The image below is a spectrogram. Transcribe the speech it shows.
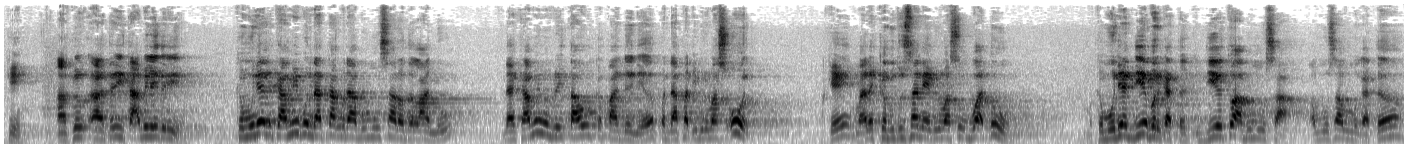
Okey. Ah, uh, tadi tak boleh tadi. Kemudian kami pun datang kepada Abu Musa radhiyallahu anhu dan kami memberitahu kepadanya pendapat Ibnu Mas'ud. Okey, mana keputusan yang Ibnu Mas'ud buat tu. Kemudian dia berkata, dia tu Abu Musa. Abu Musa berkata,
